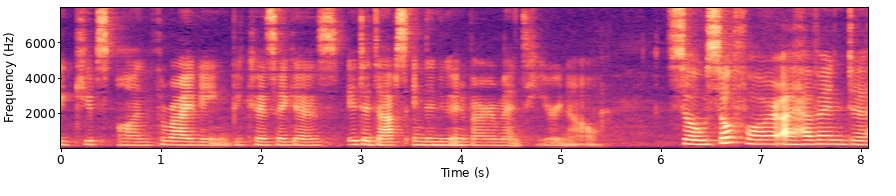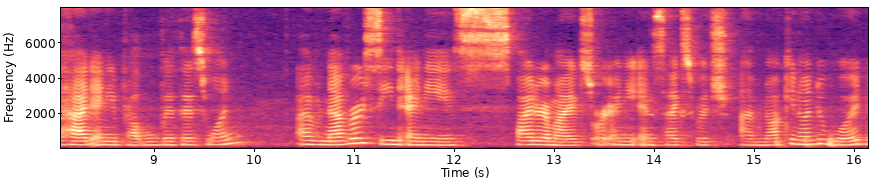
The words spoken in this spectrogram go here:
it keeps on thriving because I guess it adapts in the new environment here now. So, so far I haven't uh, had any problem with this one. I've never seen any spider mites or any insects which I'm knocking on the wood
